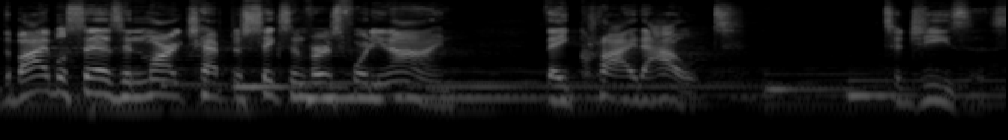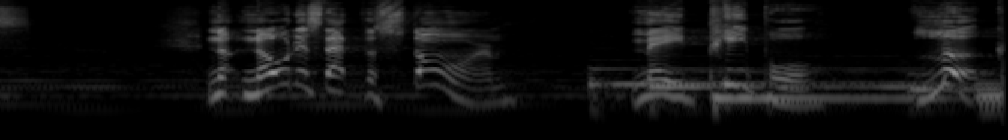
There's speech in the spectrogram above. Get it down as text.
The Bible says in Mark chapter 6 and verse 49, they cried out to Jesus. No, notice that the storm made people look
